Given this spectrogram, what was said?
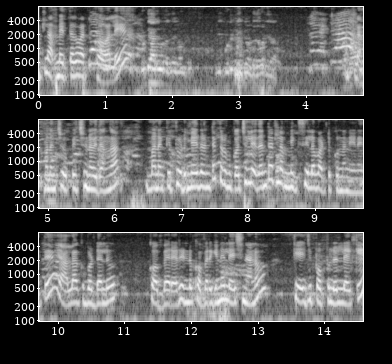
అట్లా మెత్తగా పట్టుకోవాలి. అట్లా మనం చూపించిన విధంగా మనకి తుడి మీద ఉంటే తుడుముకొచ్చు లేదంటే అట్లా మిక్సీలో పట్టుకున్నా నేనైతే యాలక బొడ్డలు కొబ్బరి రెండు కొబ్బరి గిన్నెలు వేసినాను. కేజీ పప్పులలోకి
